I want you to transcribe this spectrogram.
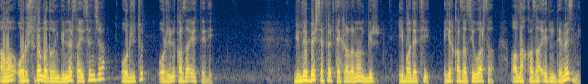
Ama oruç tutamadığın günler sayısınca orucu tut, orucunu kaza et dedi. Günde beş sefer tekrarlanan bir ibadeti eğer kazası varsa Allah kaza edin demez mi?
